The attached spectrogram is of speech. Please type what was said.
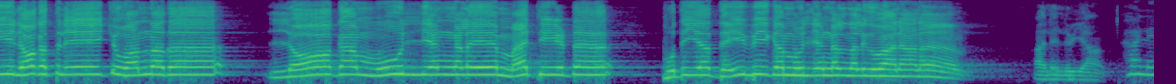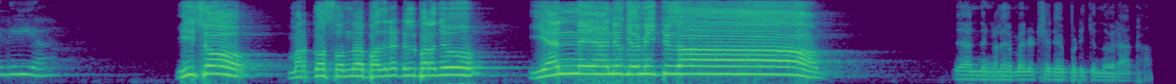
ഈ ലോകത്തിലേക്ക് വന്നത് ലോക മൂല്യങ്ങളെ മാറ്റിയിട്ട് പുതിയ ദൈവിക മൂല്യങ്ങൾ നൽകുവാനാണ്. ഈശോ മർക്കോസ് ഒന്ന് പതിനെട്ടിൽ പറഞ്ഞു എന്നെ അനുഗമിക്കുക. ഞാൻ നിങ്ങളെ മനുഷ്യരെ പിടിക്കുന്നവരാക്കാം.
